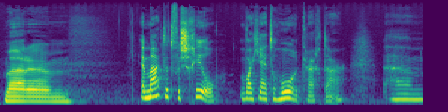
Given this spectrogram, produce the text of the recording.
Maar ehm, En maakt het verschil wat jij te horen krijgt daar? Ehm,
